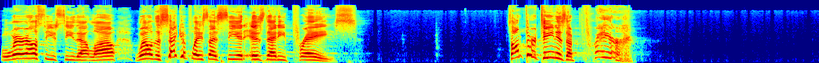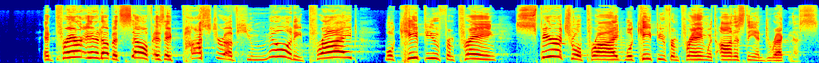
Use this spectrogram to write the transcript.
Well, where else do you see that, Lisle? Well, the second place I see it is that he prays. Psalm 13 is a prayer. And prayer in and of itself is a posture of humility. Pride will keep you from praying. Spiritual pride will keep you from praying with honesty and directness.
